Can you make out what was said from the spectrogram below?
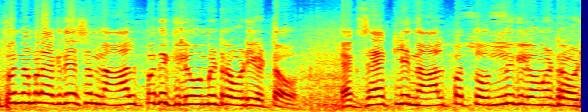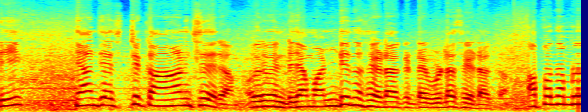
ഇപ്പം നമ്മൾ ഏകദേശം നാൽപ്പത് കിലോമീറ്റർ ഓടി കേട്ടോ. എക്സാക്ട്ലി നാൽപ്പത്തൊന്ന് കിലോമീറ്റർ ഓടി ഞാൻ ജസ്റ്റ് കാണിച്ചു തരാം. ഒരു മിനിറ്റ് ഞാൻ വണ്ടി ഒന്ന് സൈഡാക്കട്ടെ ഇവിടെ സൈഡാക്കാം അപ്പം നമ്മൾ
